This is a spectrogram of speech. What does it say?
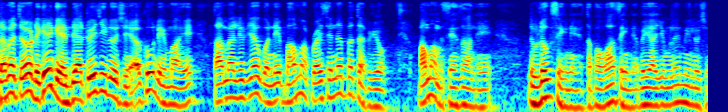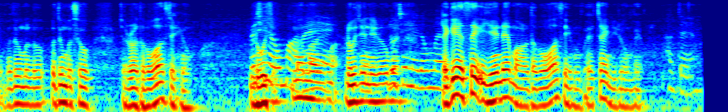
ဒါပေမဲ့ကျွန်တော်တကယ်တကယ်ပြတွေးကြည့်လို့ရှိရင်အခုနေမှရေတာမန်လူတစ်ယောက်ကနေဘာမှ pricing နဲ့ပတ်သက်ပြီးတော့ဘာမှမစင်စားနဲ့လူလုတ်စိန်နဲ့တဘာဝစိန်နဲ့ဘယ်ဟာယူမလဲမင်းလို့ရှိရင်ဘယ်သူမလို့ဘယ်သူမဆိုကျွန်တော်တဘာဝစိန်ကိုလိုချင်ဦးမှာပဲမှန်ပါမှန်လိုချင်နေတော့ပဲလိုချင်နေတော့ပဲတကယ်စိတ်အရင်ထဲမှာတော့တဘာဝစိန်ကိုပဲကြိုက်နေတော့မယ်ဟုတ်တယ်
